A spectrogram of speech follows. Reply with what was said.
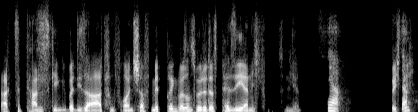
Akzeptanz gegenüber dieser Art von Freundschaft mitbringt, weil sonst würde das per se ja nicht funktionieren. Ja. Richtig? Ja.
